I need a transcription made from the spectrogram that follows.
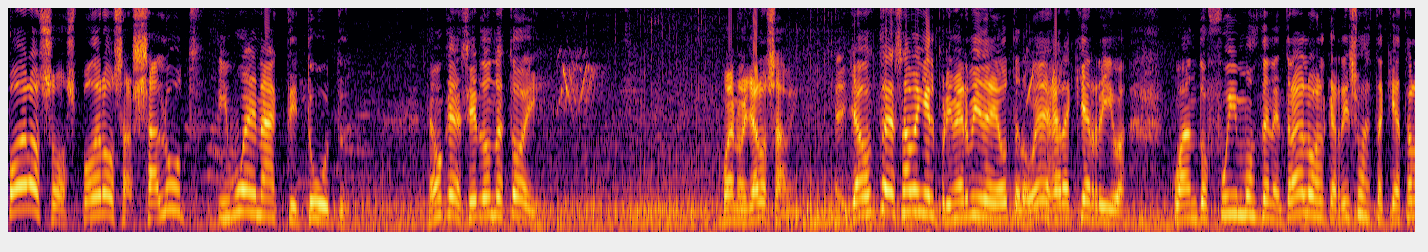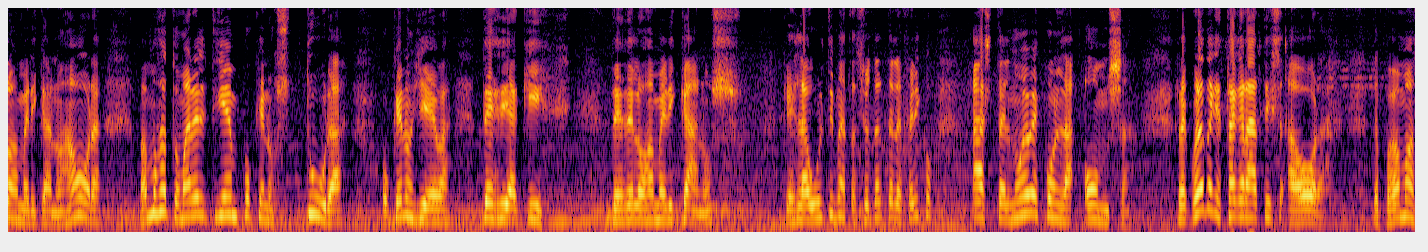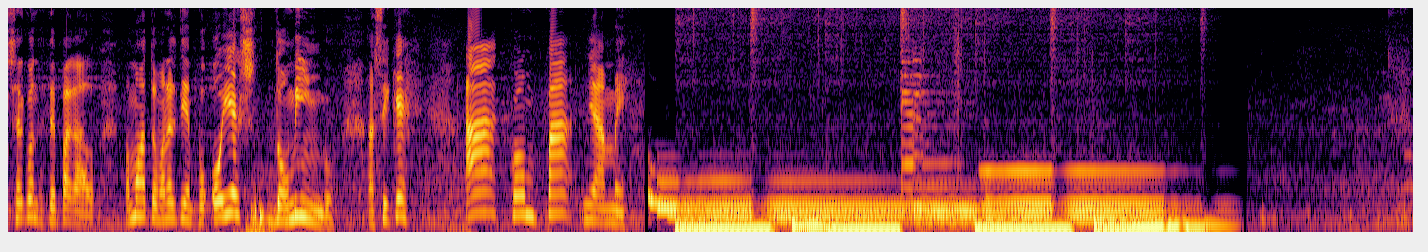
Poderosos, poderosas, salud y buena actitud. Tengo que decir dónde estoy. Bueno, ya lo saben. Eh, Ya ustedes saben el primer video, te lo voy a dejar aquí arriba, cuando fuimos de la entrada de los Alcarrizos hasta aquí, hasta los americanos. Ahora vamos a tomar el tiempo que nos dura o que nos lleva desde aquí, desde los americanos, que es la última estación del teleférico, hasta el 9 con la OMSA. Recuerda que está gratis ahora. Después vamos a hacer cuando esté pagado. Vamos a tomar el tiempo. Hoy es domingo, así que acompáñame.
